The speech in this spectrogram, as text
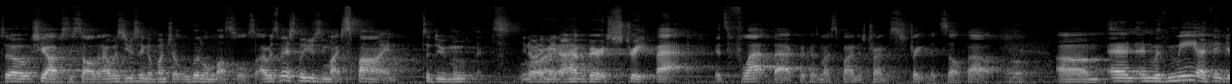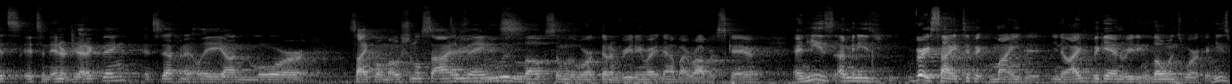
So she obviously saw that I was using a bunch of little muscles. I was basically using my spine to do movements. You know right. what I mean? I have a very straight back. It's flat back because my spine is trying to straighten itself out. Oh. Um, and, and with me, I think it's, it's an energetic thing. It's definitely on more psycho-emotional side of things. You would love some of the work that I'm reading right now by Robert Scaer. And he's, I mean, he's very scientific minded. You know, I began reading Lowen's work and he's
